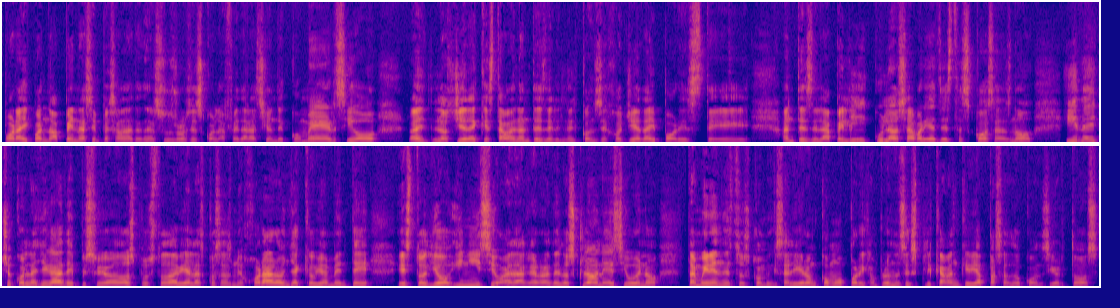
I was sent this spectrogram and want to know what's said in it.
por ahí cuando apenas empezaron a tener sus roces con la Federación de Comercio, los Jedi que estaban antes del, el Consejo Jedi por este antes de la película, o sea, varias de estas cosas, ¿no? Y de hecho con la llegada de episodio 2 pues todavía las cosas mejoraron, ya que obviamente esto dio inicio a la guerra de los clones y bueno, también en estos cómics salieron como por ejemplo nos explicaban qué había pasado con ciertos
